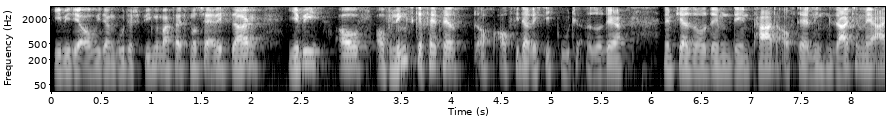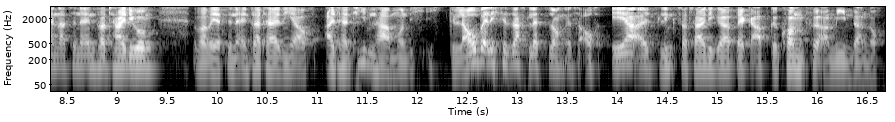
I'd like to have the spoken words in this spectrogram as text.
Jebi, der auch wieder ein gutes Spiel gemacht hat. Ich muss ja ehrlich sagen, Jebi auf, auf links gefällt mir doch auch wieder richtig gut. Also der nimmt ja so den, den Part auf der linken Seite mehr ein als in der Innenverteidigung, weil wir jetzt in der Innenverteidigung ja auch Alternativen haben und ich, ich glaube ehrlich gesagt, letzte Saison ist auch er als Linksverteidiger Backup gekommen für Armin dann noch.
